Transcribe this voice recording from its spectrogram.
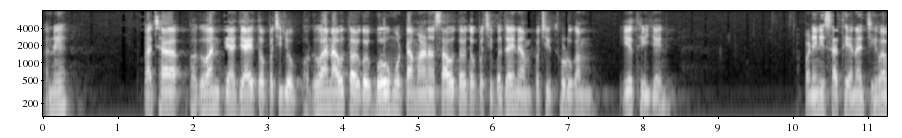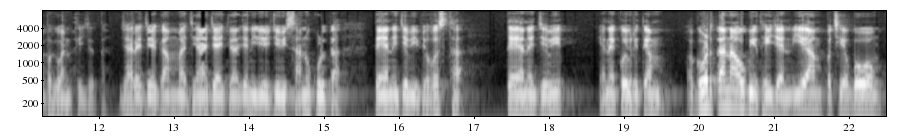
અને પાછા ભગવાન ત્યાં જાય તો પછી જો ભગવાન આવતા હોય, કોઈ બહુ મોટા માણસ આવતા હોય તો પછી બધાને આમ પછી થોડુંક આમ એ થઈ જાય ને. પણ એની સાથે એના જેવા ભગવાન થઈ જતા. જ્યારે જે ગામમાં જ્યાં જાય ત્યાં જેની જેવી સાનુકૂળતા, તે એની જેવી વ્યવસ્થા, તે એને જેવી એને કોઈ રીતે આમ અગવડતા ના ઊભી થઈ જાય ને એ આમ પછી બહુ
